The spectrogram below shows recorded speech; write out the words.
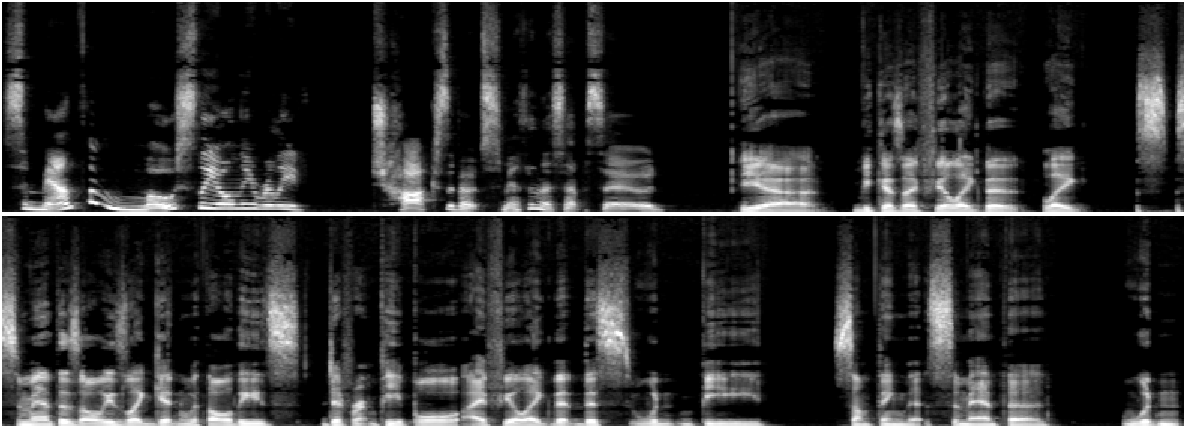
Samantha mostly only really talks about Smith in this episode. Yeah, because I feel like that like S- Samantha's always like getting with all these different people. I feel like that this wouldn't be something that Samantha wouldn't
